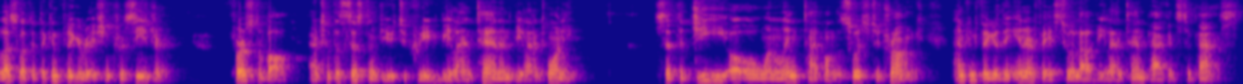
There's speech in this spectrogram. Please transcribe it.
let's look at the configuration procedure. First of all, enter the system view to create VLAN 10 and VLAN 20. Set the GE001 link type on the switch to trunk and configure the interface to allow VLAN 10 packets to pass.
